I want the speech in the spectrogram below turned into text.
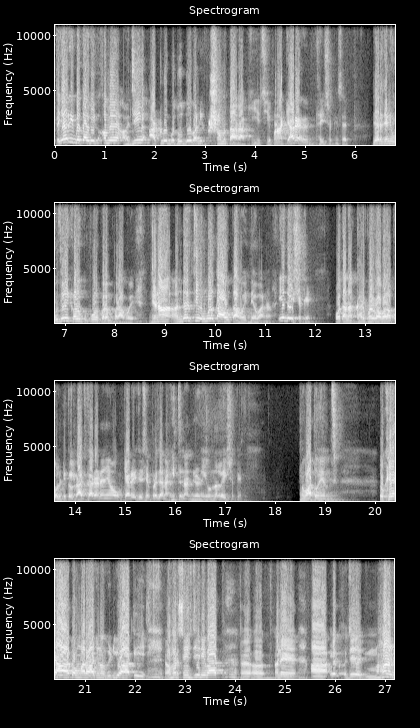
તૈયારી બતાવી અમે હજી આટલું બધું દેવાની ક્ષમતા રાખીએ છીએ. પણ આ ક્યારે થઈ શકે સાહેબ? જ્યારે જેની ઉજળી કળ કુળ પરંપરા હોય, જેના અંદરથી ઉમળકા આવતા હોય દેવાના, એ દઈ શકે. પોતાના ઘર ભરવા વાળા પોલિટિકલ રાજકારણીઓ ક્યારેય જે છે પ્રજાના હિતના નિર્ણયો ન લઈ શકે. વાતો એમ છે. તો ખેર, આ હતો અમારો આજનો વીડિયો આ હતી અમરસિંહજીની વાત. અને આ એક જે મહાન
